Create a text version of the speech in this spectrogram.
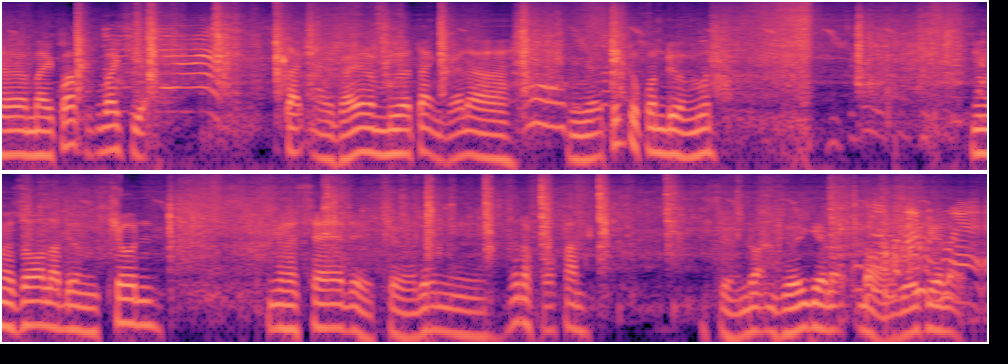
Mày may quá của ba chị ạ. Tạnh ở cái là mưa tạnh cái là Mình lại tiếp tục con đường luôn. Nhưng mà do là đường trơn Nhưng là xe để chở lên thì rất là khó khăn. Chuyển đoạn dưới kia lại Bỏ dưới kia lại.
